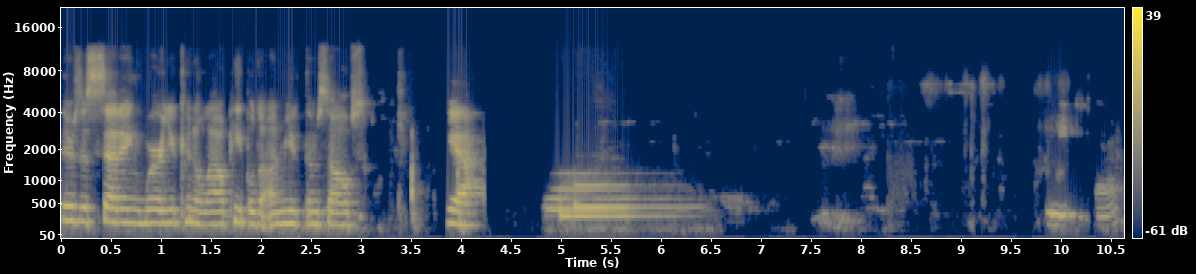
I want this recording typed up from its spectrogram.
There's a setting where you can allow people to unmute themselves. Yeah. We need to talk.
